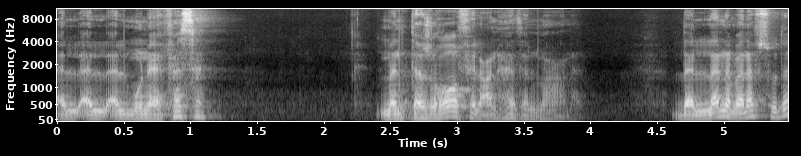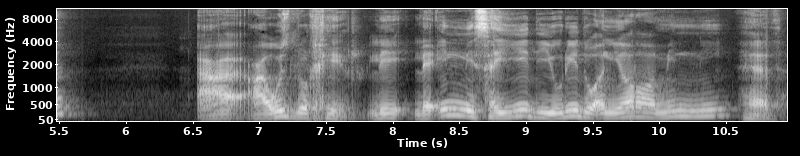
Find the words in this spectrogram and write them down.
ال- ال- المنافسة ما أنتش غافل عن هذا المعنى. ده اللي أنا بنفسه ده عاوز له الخير. ليه؟ لأن سيدي يريد أن يرى مني هذا.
